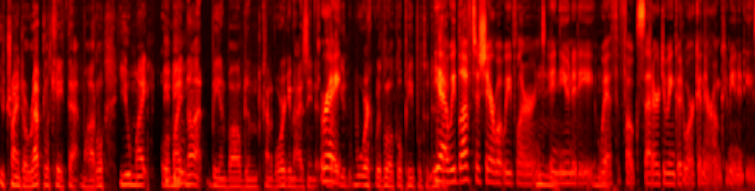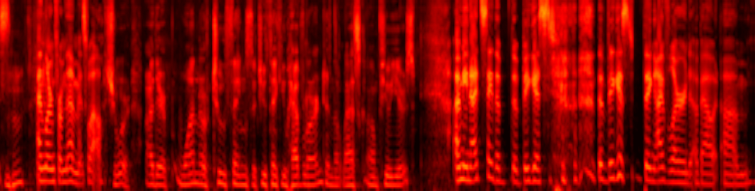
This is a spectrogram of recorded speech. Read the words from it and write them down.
you're trying to replicate that model, you might or might not be involved in kind of organizing it. Right. you'd work with local people to do that. yeah, that. we'd love to share what we've learned mm. in Unity mm. with folks that are doing good work in their own communities mm-hmm. and learn from them as well. Sure. Are there one or two things that you think you have learned in the last um, few years? I mean, I'd say the the biggest the biggest thing I've learned about um,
